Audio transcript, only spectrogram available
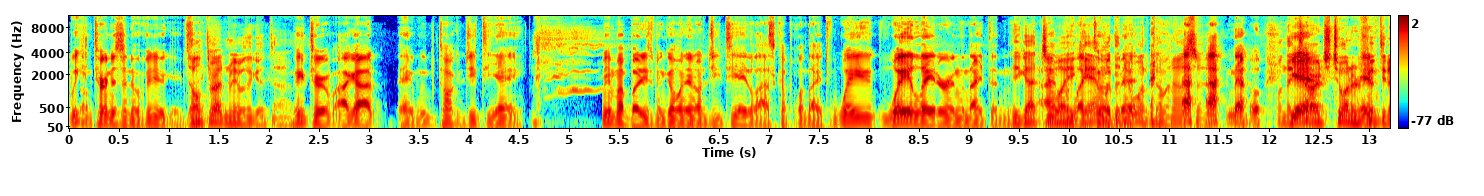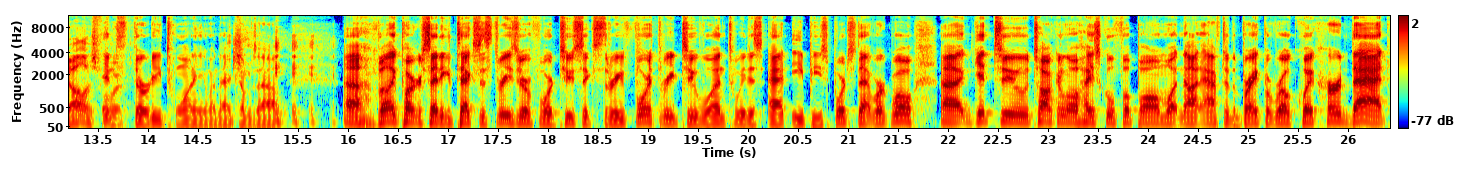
we can turn this into a video game. Don't segment. threaten me with a good time. We can turn. I got. Hey, we've been talking GTA. Me and my buddy's been going in on GTA the last couple of nights, way way later in the night than You got I to while you like can with the new one coming out soon. no, When they yeah, charge two hundred fifty dollars for in it. 3020 when that comes out. uh, but like Parker said, you can text us 304 263 4321. Tweet us at EP Sports Network. We'll uh, get to talking a little high school football and whatnot after the break. But real quick, heard that.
